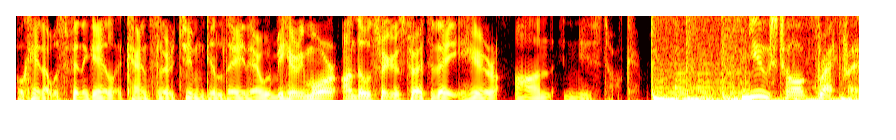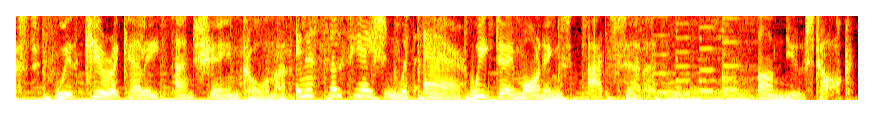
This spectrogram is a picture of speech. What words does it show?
Okay, that was Fine Gael Councillor Jim Gildea there. We'll be hearing more on those figures throughout today here on News Talk. News Talk Breakfast with Ciara Kelly and Shane Coleman. In association with AIR Weekday mornings at 7 on News Talk.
